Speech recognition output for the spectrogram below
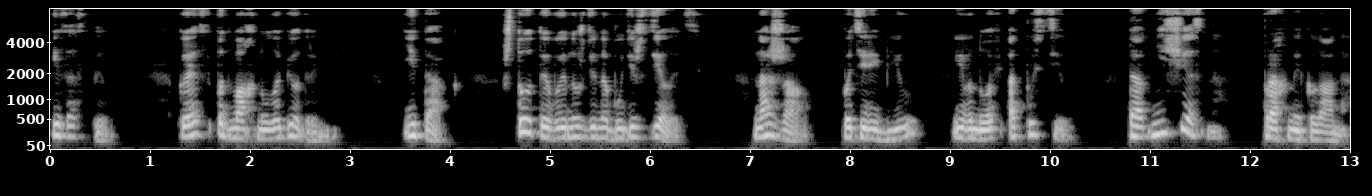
и застыл. Кэс подмахнула бедрами. Итак, что ты вынуждена будешь сделать? Нажал, потеребил и вновь отпустил. Так нечестно, прохныкала она.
